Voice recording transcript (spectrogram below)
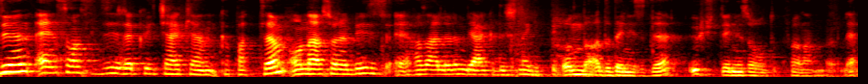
Dün en son sizi rakı içerken kapattım. Ondan sonra biz e, Hazarların bir arkadaşına gittik. Onun da adı Deniz'di. Üç deniz olduk falan böyle.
